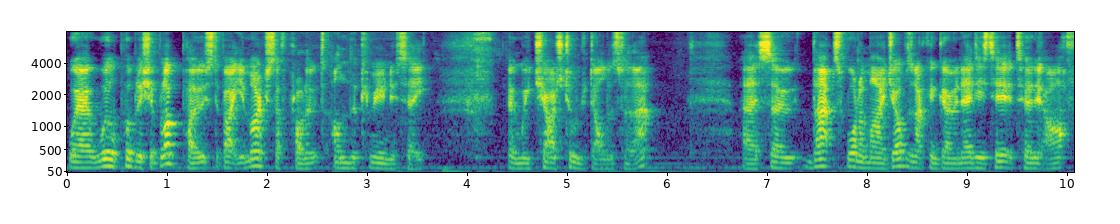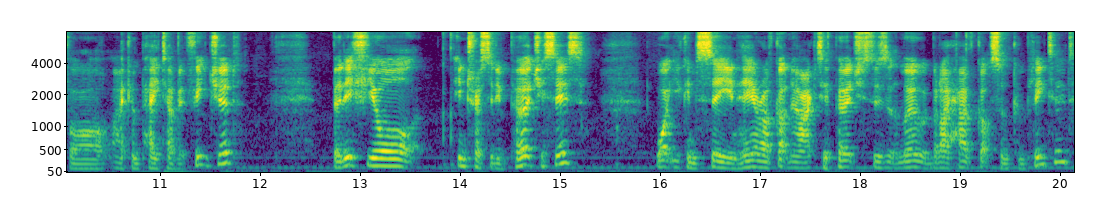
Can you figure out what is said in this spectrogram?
where we'll publish a blog post about your Microsoft product on the community and we charge $200 for that. Uh, so that's one of my jobs and I can go and edit it turn it off or I can pay to have it featured but if you're interested in purchases, what you can see in here, I've got no active purchases at the moment, but I have got some completed.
